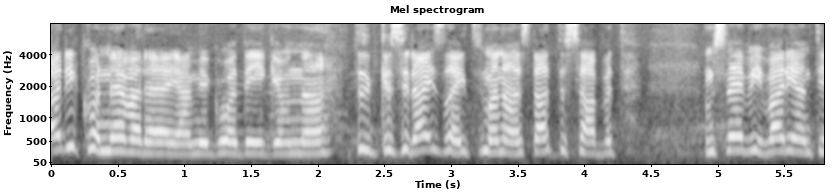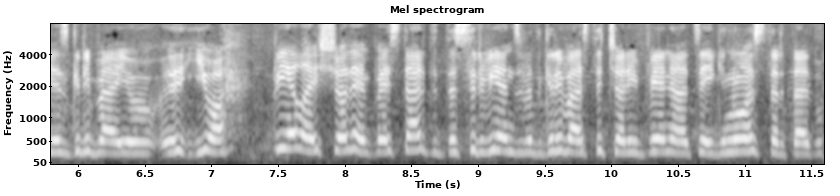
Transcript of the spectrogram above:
arī ko nevarējām, ja godīgi, un, uh, kas ir aizliegts manā statusā. Mums nebija varianti, ja es gribēju, jo pielaist šodien pie starta tas ir viens, bet gribēs taču arī pienācīgi nostartēt.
